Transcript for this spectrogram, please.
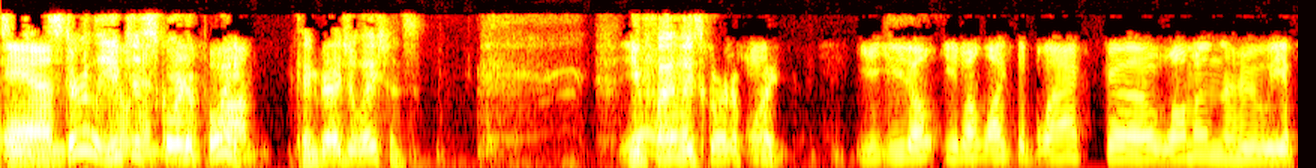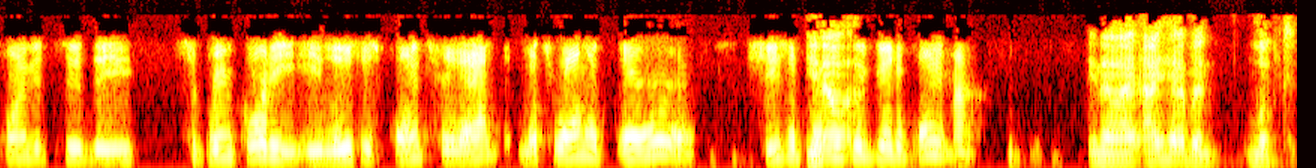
And Sterling, you, know, just scored Islam, a point. Congratulations. Yeah, you finally scored a point. You, you, don't you don't like the black uh, woman who he appointed to the Supreme Court, he, he loses points for that. What's wrong with her? She's a perfectly you know, good appointment. You know, I, I haven't looked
